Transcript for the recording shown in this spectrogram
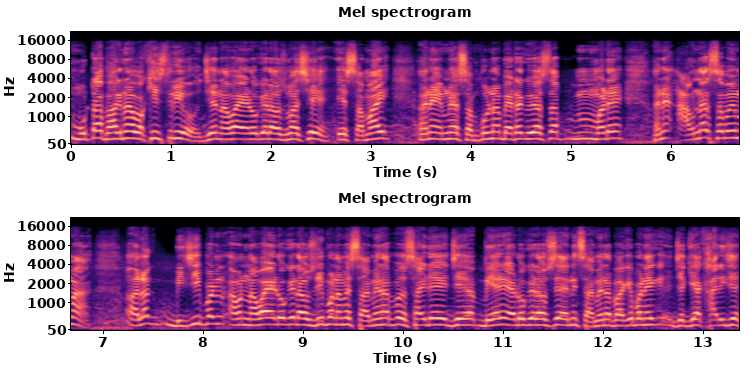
મોટાભાગના વકીલશ્રીઓ જે નવા એડવોકેટ હાઉસમાં છે, એ સમાય અને એમને સંપૂર્ણ બેઠક વ્યવસ્થા મળે અને આવનાર સમયમાં અલગ બીજી પણ નવા એડવોકેટ હાઉસની પણ અમે સામેના સાઈડે જે બે એડવોકેટ હાઉસ છે, એની સામેના ભાગે પણ એક જગ્યા ખાલી છે,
